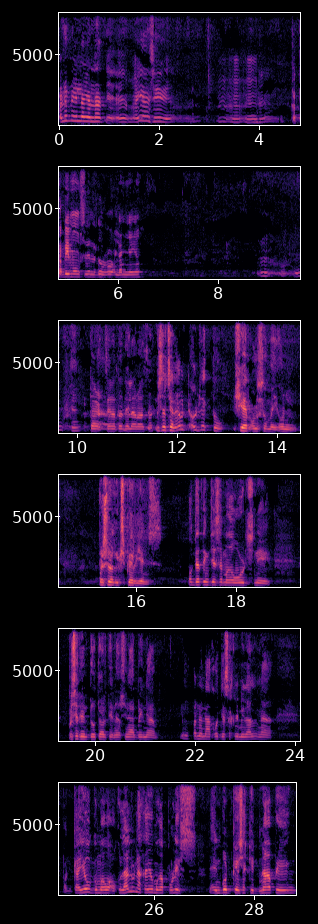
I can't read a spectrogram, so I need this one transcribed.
Alam nila yan lahat. Eh, eh, ayan si katabi mong senador, alam niya. Tar- Senator De La Rosa. Mr. Chair, I would, I would like to share also my own personal experience. Pagdating dyan sa mga words ni President Duterte na sinabi na yung pananakot niya sa kriminal na pag kayo gumawa, o lalo na kayo mga pulis, na involved kayo sa kidnapping,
